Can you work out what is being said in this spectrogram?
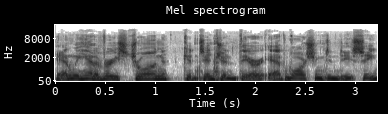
And we had a very strong contingent there at Washington, D.C.,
